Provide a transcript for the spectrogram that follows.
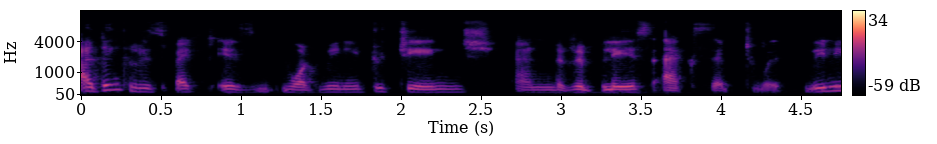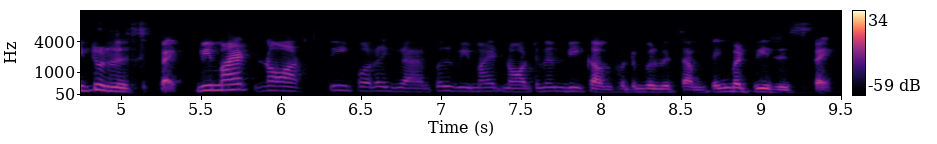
I think respect is what we need to change and replace accept with. We need to respect. We might not see, for example, we might not even be comfortable with something, but we respect.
